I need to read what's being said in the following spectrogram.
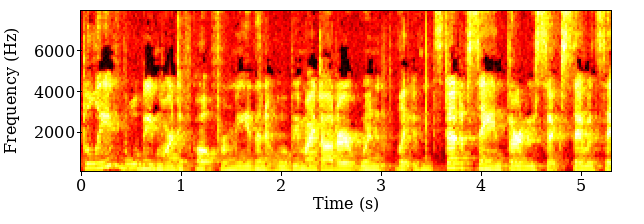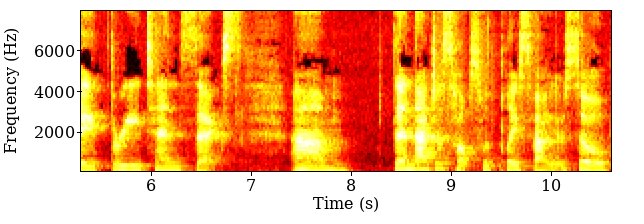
believe will be more difficult for me than it will be my daughter, when like instead of saying 36, they would say 3, 10, 6. Then that just helps with place value. So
